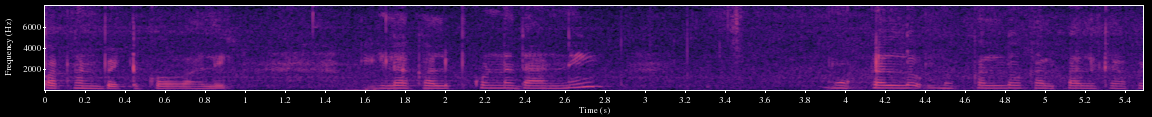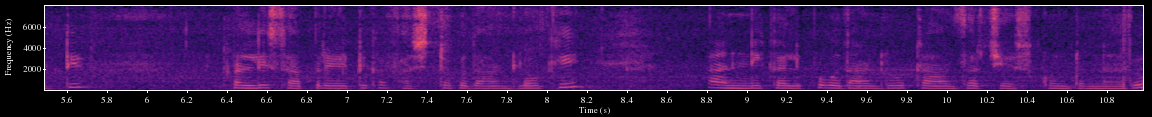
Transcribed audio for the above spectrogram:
పక్కన పెట్టుకోవాలి. ఇలా కలుపుకున్న దాన్ని ముక్కల్లో ముక్కల్లో కలపాలి కాబట్టి మళ్ళీ సపరేట్గా ఫస్ట్ ఒక దాంట్లోకి అన్నీ కలిపి ఒక దాంట్లో ట్రాన్స్ఫర్ చేసుకుంటున్నారు.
